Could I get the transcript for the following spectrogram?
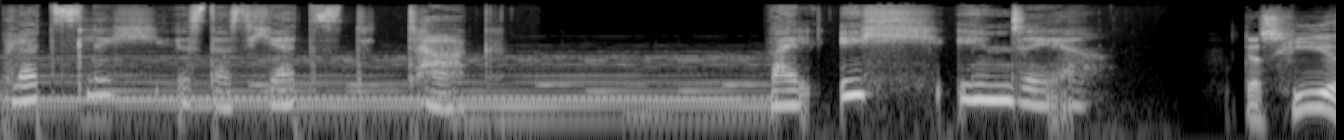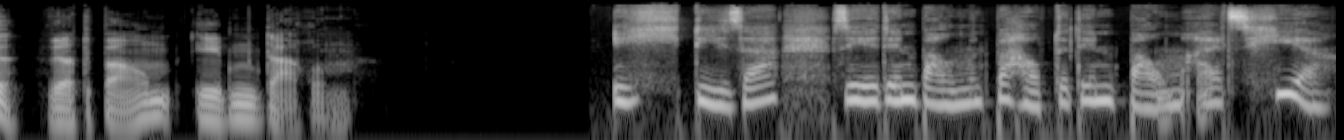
Plötzlich ist das Jetzt Tag, weil ich ihn sehe. Das Hier wird Baum eben darum. Ich, dieser, sehe den Baum und behaupte den Baum als hier.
